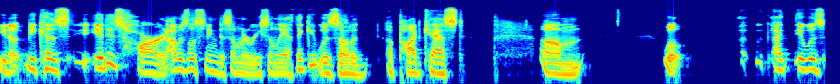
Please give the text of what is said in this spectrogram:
you know because it is hard. I was listening to someone recently i think it was on a, a podcast um I, it was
